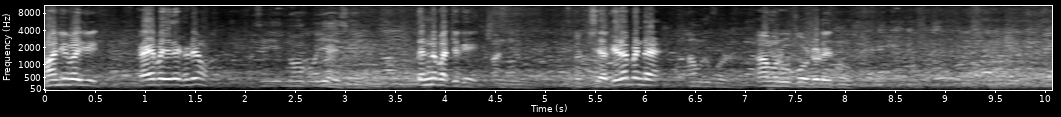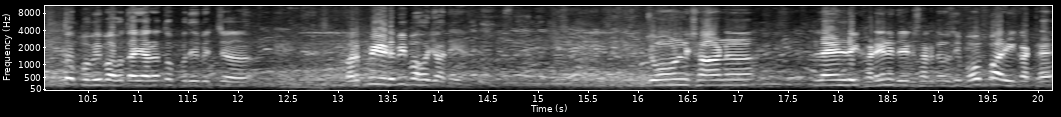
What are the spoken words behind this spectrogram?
ਹਾਂਜੀ ਬਾਈ ਜੀ ਕਾਏ ਵਜੇ ਦੇ ਖੜੇ ਹੋ? ਅਸੀਂ 9 ਵਜੇ ਆਏ ਸੀ 3 ਵੱਜ ਗਏ। ਹਾਂਜੀ। ਅੱਛਾ ਕਿਹੜਾ ਪਿੰਡ ਹੈ? ਅਮਰੂਕੋਟ ਅਮਰੂ ਕੋਟੜੇ ਤੋਂ। ਧੁੱਪ ਵੀ ਬਹੁਤ ਹੈ ਯਾਰ ਧੁੱਪ ਦੇ ਵਿੱਚ ਪਰ ਭੀੜ ਵੀ ਬਹੁਤ ਜ਼ਿਆਦਾ ਹੈ। ਚੋਣ ਨਿਸ਼ਾਨ ਲੈਣ ਲਈ ਖੜੇ ਨੇ ਦੇਖ ਸਕਦੇ ਹੋ ਤੁਸੀਂ ਬਹੁਤ ਭਾਰੀ ਇਕੱਠ ਹੈ।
